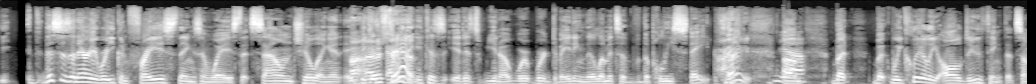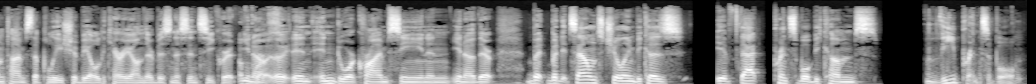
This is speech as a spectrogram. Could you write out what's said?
this is an area where you can phrase things in ways that sound chilling, and because everything because it is you know we're we're debating the limits of the police state, right? right. Yeah. Um, but but we clearly all do think that sometimes the police should be able to carry on their business in secret. Of you know, course. in indoor crime scene, and you know, there. But but it sounds chilling because if that principle becomes the principle,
